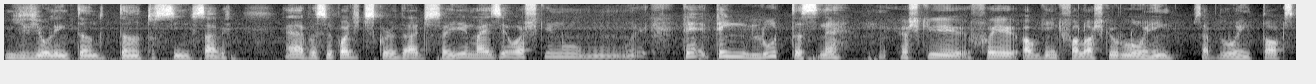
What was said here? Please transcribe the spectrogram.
me violentando tanto, sim, sabe? É, você pode discordar disso aí, mas eu acho que não. Tem, tem lutas, né? Eu acho que foi alguém que falou, acho que o Loen, sabe, Loen Talks.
